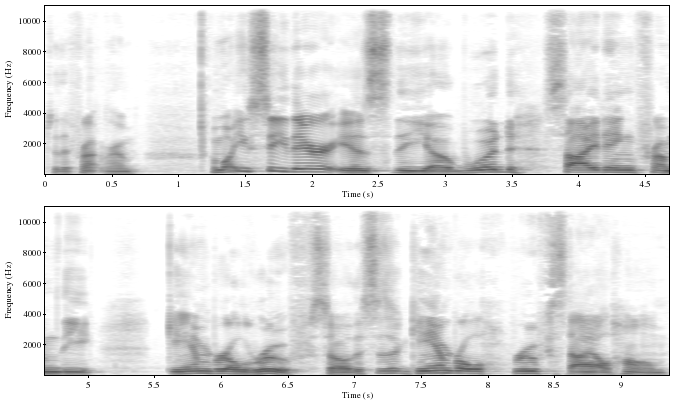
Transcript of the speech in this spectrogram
to the front room. And what you see there is the uh, wood siding from the gambrel roof. So this is a gambrel roof style home.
